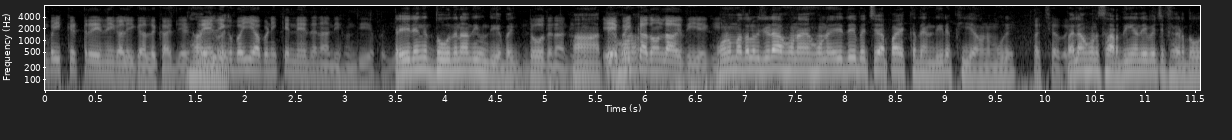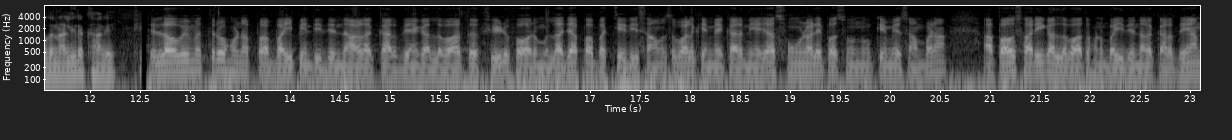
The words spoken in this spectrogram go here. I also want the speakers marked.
Speaker 1: ਬਈ ਇੱਕ ਟ੍ਰੇਨਿੰਗ ਵਾਲੀ ਗੱਲ ਕਰ ਜੇ ਟ੍ਰੇਨਿੰਗ ਬਈ। ਆਪਣੀ ਕਿੰਨੇ ਦਿਨਾਂ ਦੀ ਹੁੰਦੀ ਹੈ ਬਈ?
Speaker 2: ਟ੍ਰੇਨਿੰਗ 2 ਦਿਨਾਂ ਦੀ ਹੁੰਦੀ ਹੈ ਬਾਈ।
Speaker 1: ਦੋ ਦਿਨਾਂ ਦੀ ਇਹ ਬਈ ਕਦੋਂ ਲੱਗਦੀ ਹੈਗੀ
Speaker 2: ਹੁਣ ਮਤਲਬ ਜਿਹੜਾ ਹੁਣ ਹੁਣ ਇਹਦੇ ਵਿੱਚ ਆਪਾਂ ਇੱਕ ਦਿਨ ਦੀ ਰੱਖੀ ਆ ਹੁਣ ਮੂਰੇ
Speaker 1: ਅੱਛਾ ਬਈ।
Speaker 2: ਪਹਿਲਾਂ ਹੁਣ ਸਰਦੀਆਂ ਦੇ ਵਿੱਚ ਫਿਰ 2 ਦਿਨ ਵਾਲੀ ਰੱਖਾਂਗੇ।
Speaker 1: ਤੇ ਲਓ ਬਈ ਮਿੱਤਰੋ ਹੁਣ ਆਪਾਂ ਬਾਈ ਪਿੰਦੀ ਦੇ ਨਾਲ ਕਰਦੇ ਆਂ ਗੱਲਬਾਤ ਫੀਡ ਫਾਰਮੂਲਾ ਜਾਂ ਆਪਾਂ ਬੱਚੇ ਦੀ ਸਾਂਭ ਸੰਭਾਲ ਕਿਵੇਂ ਕਰਨੀ ਹੈ ਜਾਂ ਸੂਣ ਵਾਲੇ ਪਸ਼ੂ ਨੂੰ ਕਿਵੇਂ ਸਾਂਭਣਾ ਆਪਾਂ ਉਹ ਸਾਰੀ ਗੱਲਬਾਤ ਹੁਣ ਬਾਈ ਦੇ ਨਾਲ ਕਰਦੇ ਆਂ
